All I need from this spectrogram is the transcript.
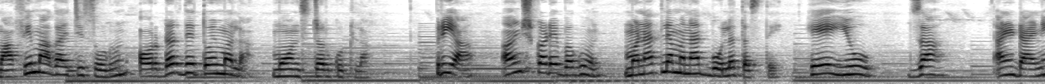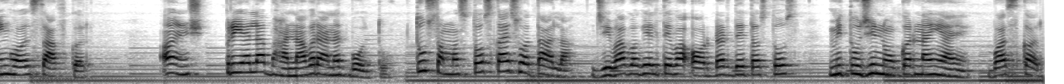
माफी मागायची सोडून ऑर्डर देतोय मला मॉन्स्टर कुठला? प्रिया अंशकडे बघून मनातल्या मनात बोलत असते. हे यू जा आणि डायनिंग हॉल साफ कर. अंश प्रियाला भानावर आणत बोलतो. तू समजतोस काय स्वतःला? जेव्हा बघेल तेव्हा ऑर्डर देत असतोस. मी तुझी नोकर नाही आहे. बस कर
